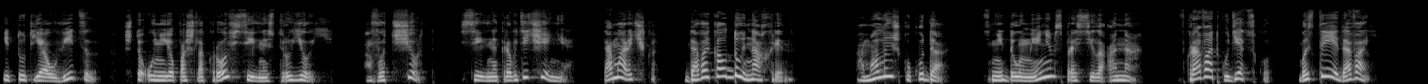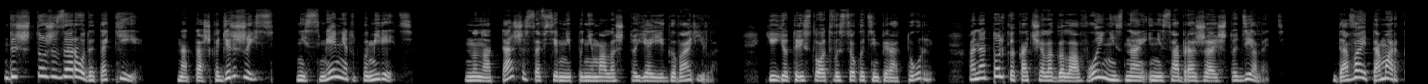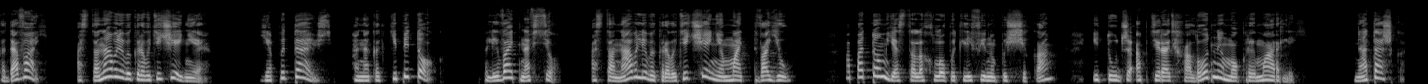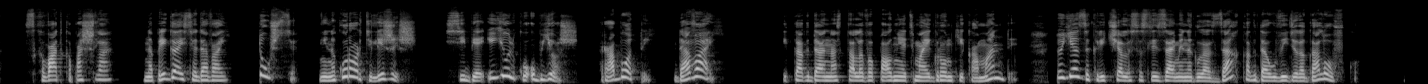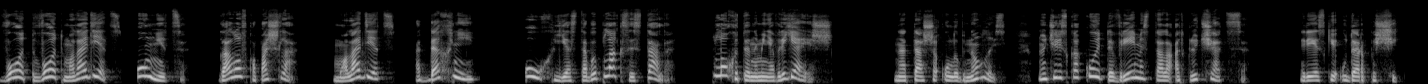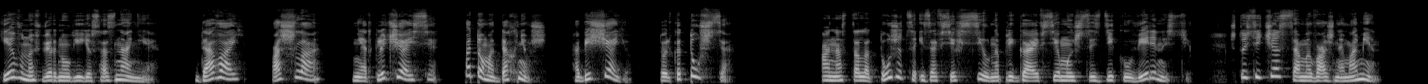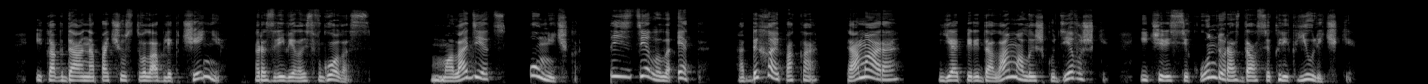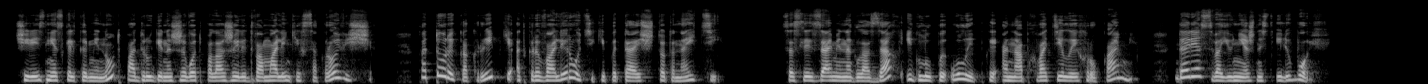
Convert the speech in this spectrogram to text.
И тут я увидела, что у нее пошла кровь сильной струей. Вот черт, сильное кровотечение. Тамарочка, давай колдуй нахрен. А малышку куда? С недоумением спросила она. В кроватку детскую. Быстрее давай. Да что же за роды такие? Наташка, держись. Не смей мне тут помереть. Но Наташа совсем не понимала, что я ей говорила. Ее трясло от высокой температуры. Она только качала головой, не зная и не соображая, что делать. «Давай, Тамарка, давай! Останавливай кровотечение!» «Я пытаюсь. Она как кипяток. Плевать на все. Останавливай кровотечение, мать твою!» А потом я стала хлопать Лефину по щекам и тут же обтирать холодной мокрой марлей. «Наташка, схватка пошла. Напрягайся давай. Тушься. Не на курорте лежишь. Себя и Юльку убьешь. Работай. Давай!» И когда она стала выполнять мои громкие команды, то я закричала со слезами на глазах, когда увидела головку. «Вот, вот, молодец, умница! Головка пошла! Молодец, отдохни! Ух, я с тобой плаксой стала! Плохо ты на меня влияешь!» Наташа улыбнулась, но через какое-то время стала отключаться. Резкий удар по щеке вновь вернул ее сознание. «Давай, пошла, не отключайся, потом отдохнешь. Обещаю, только тушься!» Она стала тужиться изо всех сил, напрягая все мышцы с дикой уверенностью, что сейчас самый важный момент. И когда она почувствовала облегчение, разревелась в голос. Молодец, умничка, ты сделала это. Отдыхай пока. Тамара. Я передала малышку девушке, и через секунду раздался крик Юлечки. Через несколько минут подруги на живот положили два маленьких сокровища, которые, как рыбки, открывали ротики, пытаясь что-то найти. Со слезами на глазах и глупой улыбкой она обхватила их руками, даря свою нежность и любовь.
